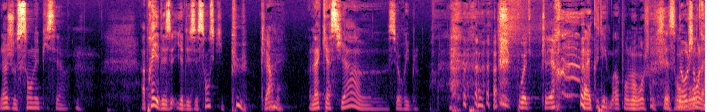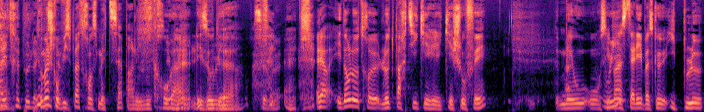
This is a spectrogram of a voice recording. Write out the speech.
là je sens l'épicéa. Après, il y, a des- il y a des essences qui puent, clairement. L'acacia, c'est horrible. Pour être clair. Bah écoutez, moi pour le moment, je trouve que ça sent non, bon. j'en travaille très peu de l'acacia. Dommage qu'on puisse pas transmettre ça par les micros, Oui, hein, les oui. odeurs. C'est vrai. Alors, et dans l'autre l'autre partie qui est, qui est chauffée, mais où, où on s'est oui. pas installé parce que il pleut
